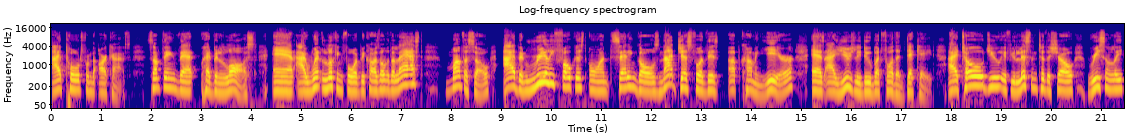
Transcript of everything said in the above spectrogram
I pulled from the archives, something that had been lost, and I went looking for it because over the last month or so, I've been really focused on setting goals, not just for this upcoming year, as I usually do, but for the decade. I told you if you listened to the show recently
